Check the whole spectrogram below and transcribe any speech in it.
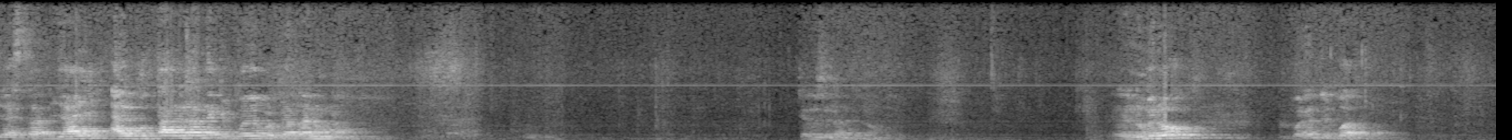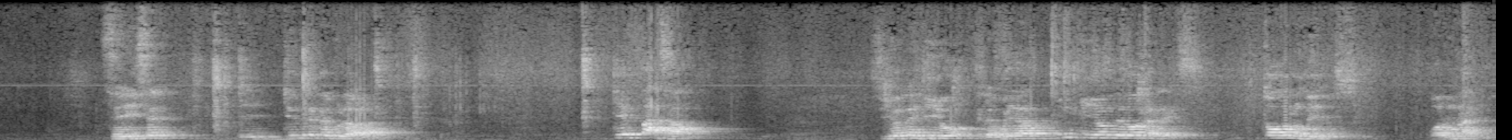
ya, está, ya hay algo tan grande que puede golpear la luna. Qué alucinante, ¿no? En el número 44. Se dice, ¿y quién tiene calculadora? ¿Qué pasa si yo les digo que les voy a dar un millón de dólares todos los días, por un año?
